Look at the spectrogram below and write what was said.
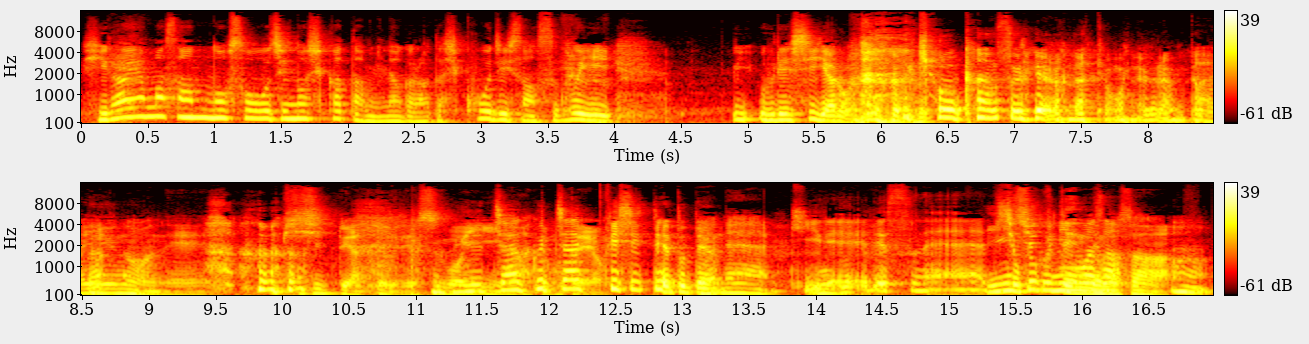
平山さんの掃除の仕方見ながら私コージーさんすごいい嬉しいやろうな。共感するやろうなって思いながら見た。ああいうのはねピシッとやっとるですごいめちゃくちゃピシッとやっとったよね、綺麗ですね。飲食店でもさうん。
